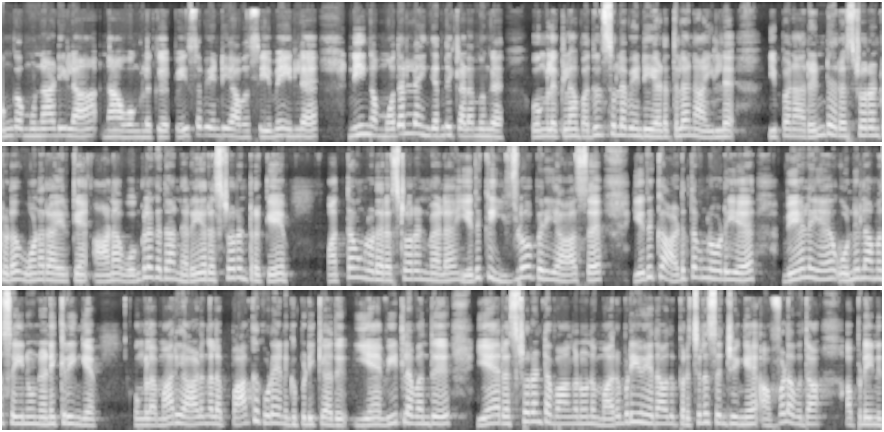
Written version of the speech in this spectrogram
உங்கள் முன்னாடிலாம் நான் உங்களுக்கு பேச வேண்டிய அவசியமே இல்லை. நீங்கள் முதல்ல இங்கேருந்து கிளம்புங்க. உங்களுக்கெல்லாம் பதில் சொல்ல வேண்டிய இடத்துல நான் இல்லை. இப்போ நான் ரெண்டு ரெஸ்டாரண்ட்டோட ஓனர் ஆயிருக்கேன் ஆனால் உங்களுக்கு தான் நிறைய ரெஸ்டாரண்ட் இருக்கே. மற்றவங்களோட ரெஸ்டாரண்ட் மேலே எதுக்கு இவ்வளோ பெரிய ஆசை? எதுக்கு அடுத்தவங்களுடைய வேலையை ஒன்றும் இல்லாமல் செய்யணும்னு நினைக்கிறீங்க? உங்களை மாதிரி ஆளுங்களை பார்க்க கூட எனக்கு பிடிக்காது. என் வீட்டில் வந்து என் ரெஸ்டாரண்ட்டை வாங்கணும்னு மறுபடியும் ஏதாவது பிரச்சனை செஞ்சீங்க அவ்வளவுதான் அப்படின்னு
